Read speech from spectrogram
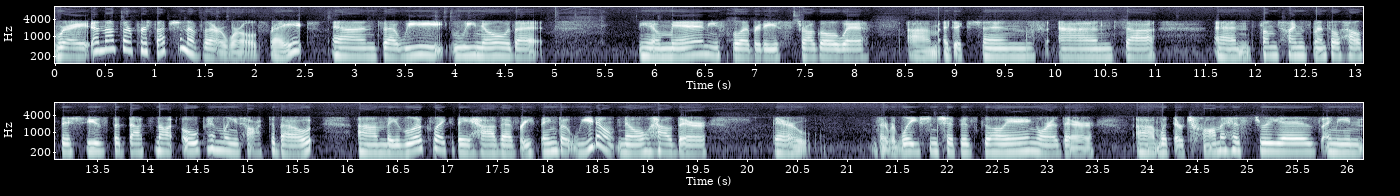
Right, and that's our perception of their world, right? And uh, we we know that you know many celebrities struggle with um, addictions and uh, and sometimes mental health issues, but that's not openly talked about. Um, they look like they have everything, but we don't know how their their their relationship is going or their um, what their trauma history is. I mean,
